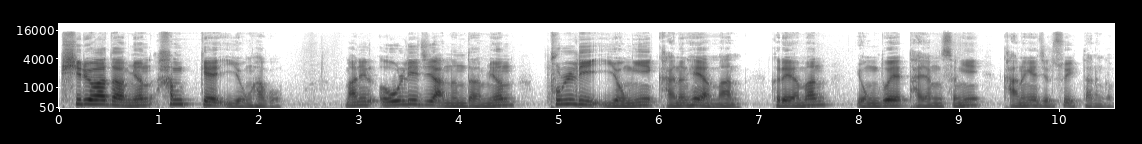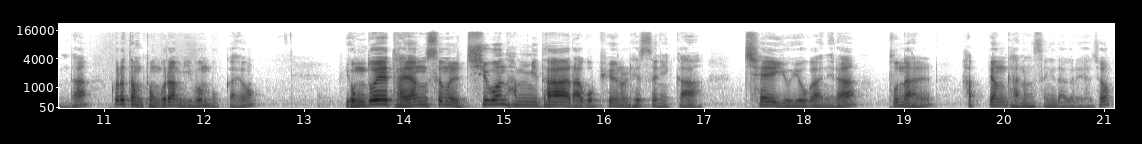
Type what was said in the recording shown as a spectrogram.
필요하다면 함께 이용하고 만일 어울리지 않는다면 분리 이용이 가능해야만 그래야만 용도의 다양성이 가능해질 수 있다는 겁니다. 그렇다면 동그라미 2번 볼까요? 용도의 다양성을 지원합니다 라고 표현을 했으니까 체유효가 아니라 분할 합병 가능성이다 그래야죠.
